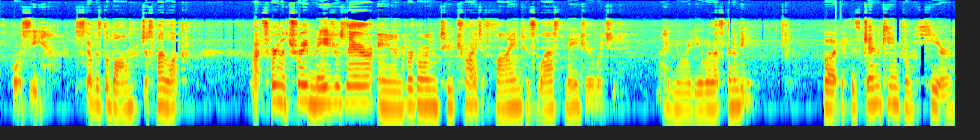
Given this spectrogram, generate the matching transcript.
Of course, he discovers the bomb. Just my luck. Alright, so we're going to trade majors there, and we're going to try to find his last major, which I have no idea where that's going to be. But if his gen came from here,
